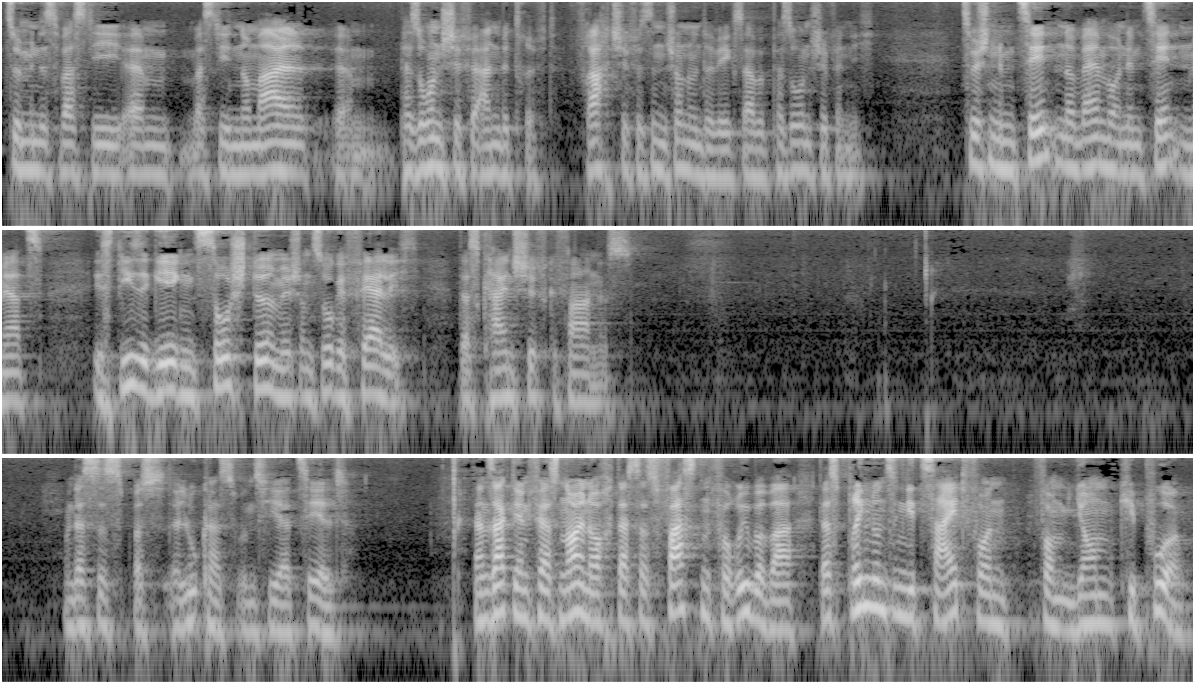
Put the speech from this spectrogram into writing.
Zumindest was die, ähm, was die normalen ähm, Personenschiffe anbetrifft. Frachtschiffe sind schon unterwegs, aber Personenschiffe nicht. Zwischen dem 10. November und dem 10. März ist diese Gegend so stürmisch und so gefährlich, dass kein Schiff gefahren ist. Und das ist, was Lukas uns hier erzählt. Dann sagt er in Vers 9 noch, dass das Fasten vorüber war. Das bringt uns in die Zeit von, vom Yom Kippur,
